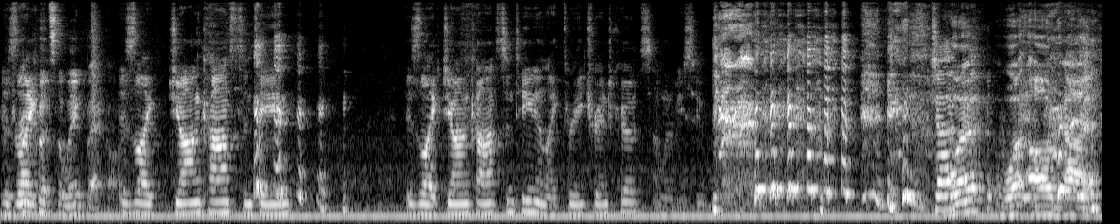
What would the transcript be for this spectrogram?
is like puts the wig back on. is like John Constantine is like John Constantine in like three trench coats, I'm gonna be super. John, What? What? Oh God!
